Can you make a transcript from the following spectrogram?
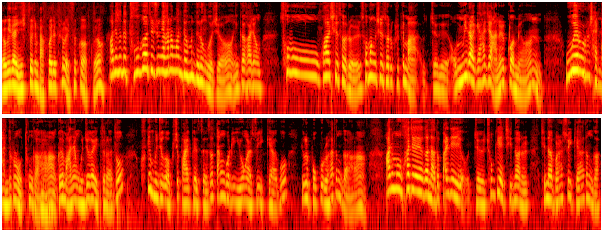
여기에 대한 인식도 좀 바꿔야 될 필요가 있을 것 같고요. 아니 근데 두 가지 중에 하나만 되면 되는 거죠. 그러니까 가령 소화 시설을 소방 시설을 그렇게 마, 저기 엄밀하게 하지 않을 거면 우회로를 잘 만들어 놓든가. 그래서 만약 문제가 있더라도 크게 문제가 없이 바이패스에서 딴 거리 이용할 수 있게 하고 이걸 복구를 하든가. 아니면 화재가 나도 빨리 저 초기에 진화를 진압을 할 수 있게 하든가.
